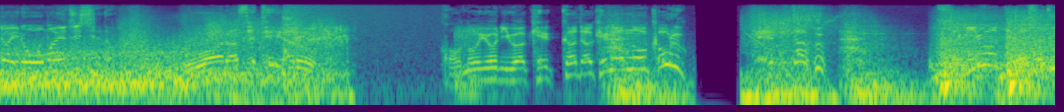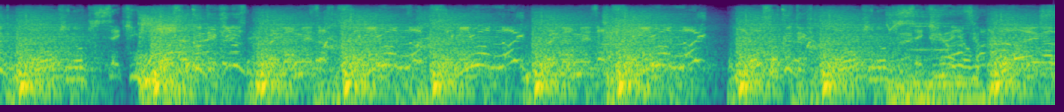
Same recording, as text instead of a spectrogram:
来のお前自身だ。終わらせてやろう。この世には結果だけが残る。エッタフ。次は予測狂気の奇跡が予測できる。俺が目指す次はない次はな目指す次はない予測で。きる狂気の奇跡が読むお前が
